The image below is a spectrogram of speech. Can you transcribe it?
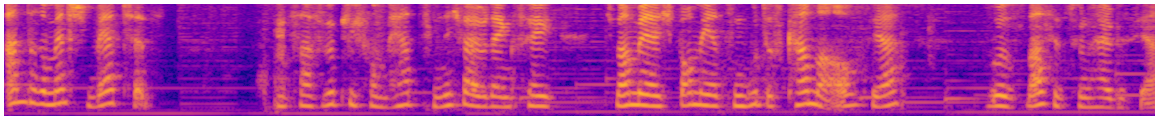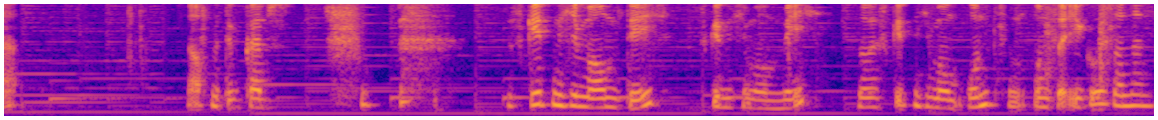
andere Menschen wertschätzt. Und zwar wirklich vom Herzen. Nicht, weil du denkst, hey, ich, mach mir, ich baue mir jetzt ein gutes Karma auf, ja. So, das war's jetzt für ein halbes Jahr. Hör auf mit dem Quatsch. es geht nicht immer um dich, es geht nicht immer um mich, so, es geht nicht immer um uns und unser Ego, sondern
